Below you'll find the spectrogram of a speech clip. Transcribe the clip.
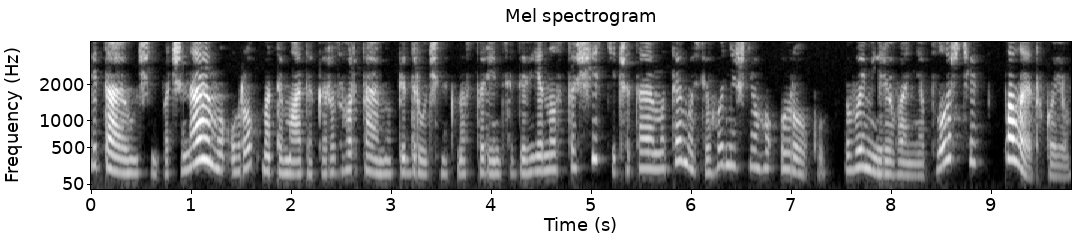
Вітаю учні! Починаємо урок математики. Розгортаємо підручник на сторінці 96 і читаємо тему сьогоднішнього уроку вимірювання площі палеткою.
